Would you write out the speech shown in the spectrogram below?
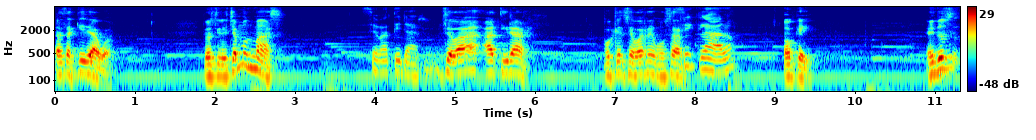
hasta aquí de agua. Pero si le echamos más... Se va a tirar. Se va a tirar. Porque se va a rebosar. Sí, claro. Ok. Entonces,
